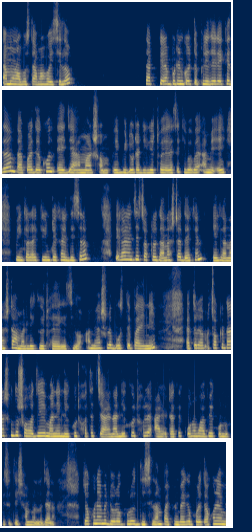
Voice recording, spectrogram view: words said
এমন অবস্থা আমার হয়েছিল। ক্যারাম পুটিন করে তো ফ্রিজে রেখে দিলাম। তারপরে দেখুন, এই যে আমার এই ভিডিওটা ডিলিট হয়ে গেছে। কীভাবে আমি এই পিঙ্ক কালার ক্রিমটা এখানে দিয়েছিলাম? এখানে যে চকলেট গানাশটা দেখেন, এই গানাসটা আমার লিকুইড হয়ে গেছিল। আমি আসলে বুঝতে পারিনি এতটা চকলেট গানাস কিন্তু সহজেই মানে লিকুইড হতে চায় না। লিকুইড হলে আর এটাকে কোনোভাবেই কোনো কিছুতেই সামলানো যায় না। যখন আমি ডোরপগুলো দিয়েছিলাম পাইপিং ব্যাগে ভরে তখন আমি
